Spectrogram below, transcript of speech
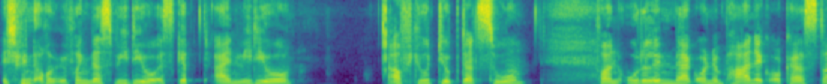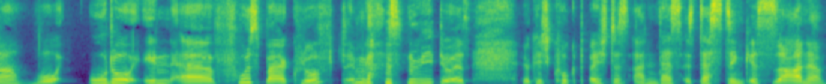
ich finde auch im Übrigen das Video. Es gibt ein Video auf YouTube dazu von Udo Lindenberg und dem Panikorchester, wo Udo in äh, Fußballkluft im ganzen Video ist. Wirklich, guckt euch das an. Das, ist, das Ding ist Sahne.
